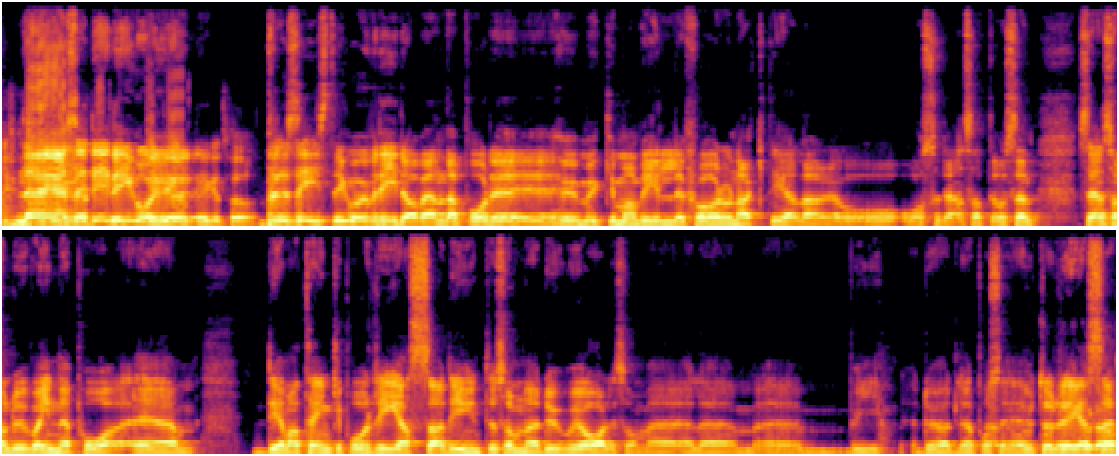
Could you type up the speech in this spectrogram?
nej, alltså det, det, går ju... Precis, det går ju vrida och vända på det eh, hur mycket man vill, för och nackdelar och, och sådär. Så att, och sen, sen som du var inne på. Eh, det man tänker på resa, det är ju inte som när du och jag, liksom, eh, eller äh, vi dödliga på att säga, ute och reser.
